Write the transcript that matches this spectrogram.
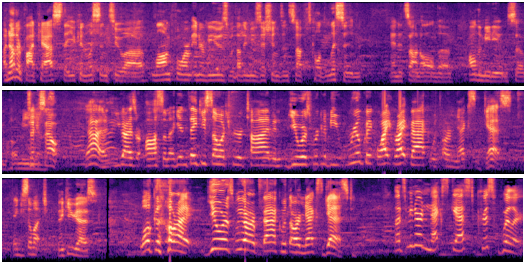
another podcast that you can listen to uh, long form interviews with other musicians and stuff. It's called Listen, and it's on all the all the mediums. So All check mediums. us out. Yeah, you guys are awesome. Again, thank you so much for your time. And viewers, we're going to be real quick, right, right back with our next guest. Thank you so much. Thank you guys. Welcome. All right, viewers, we are back with our next guest. Let's meet our next guest, Chris Willer.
